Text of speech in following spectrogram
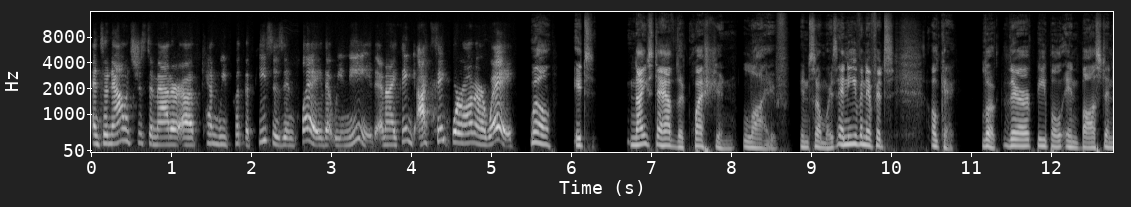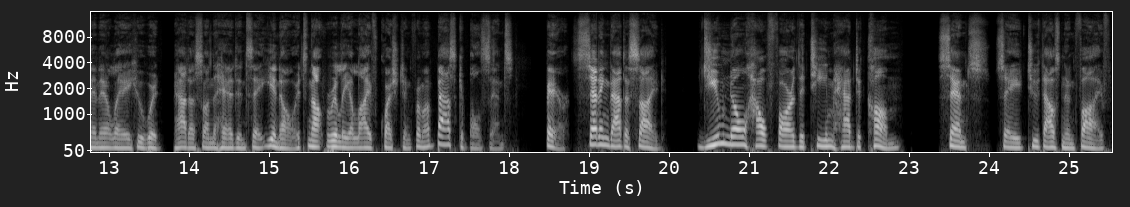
And so now it's just a matter of can we put the pieces in play that we need? And i think i think we're on our way. Well it's nice to have the question live in some ways. And even if it's okay look, there are people in Boston and LA who would pat us on the head and say, you know, it's not really a live question from a basketball sense. Fair. Setting that aside, do you know how far the team had to come since, say, 2005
